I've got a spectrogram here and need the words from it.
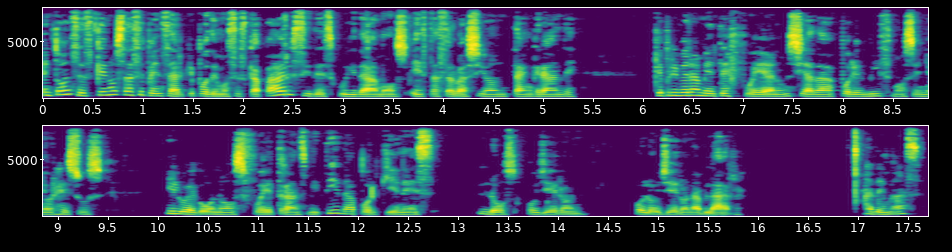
Entonces, ¿qué nos hace pensar que podemos escapar si descuidamos esta salvación tan grande, que primeramente fue anunciada por el mismo Señor Jesús y luego nos fue transmitida por quienes los oyeron o lo oyeron hablar. Además,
